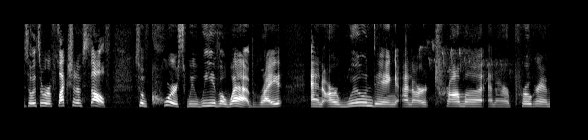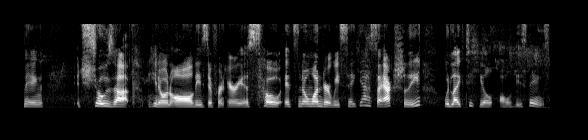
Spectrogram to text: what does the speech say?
So it's a reflection of self. So, of course, we weave a web, right? And our wounding and our trauma and our programming it shows up, you know, in all these different areas. So it's no wonder we say, yes, I actually would like to heal all of these things.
